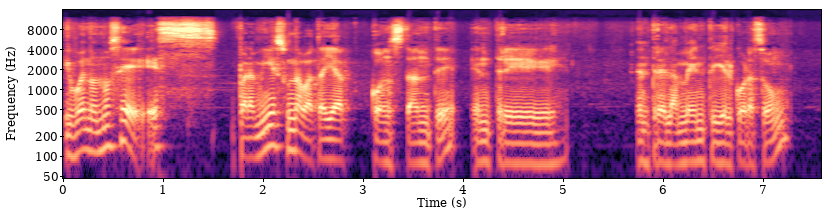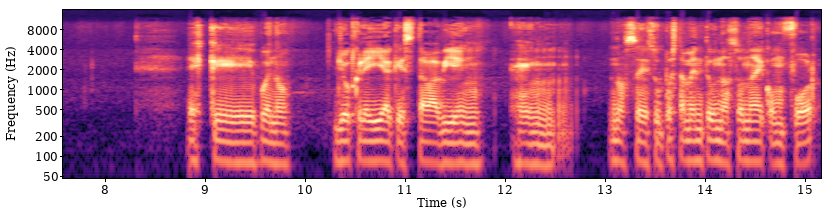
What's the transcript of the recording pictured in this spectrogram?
y bueno, no sé, es, para mí es una batalla constante entre, entre la mente y el corazón es que, bueno, yo creía que estaba bien en, no sé, supuestamente una zona de confort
